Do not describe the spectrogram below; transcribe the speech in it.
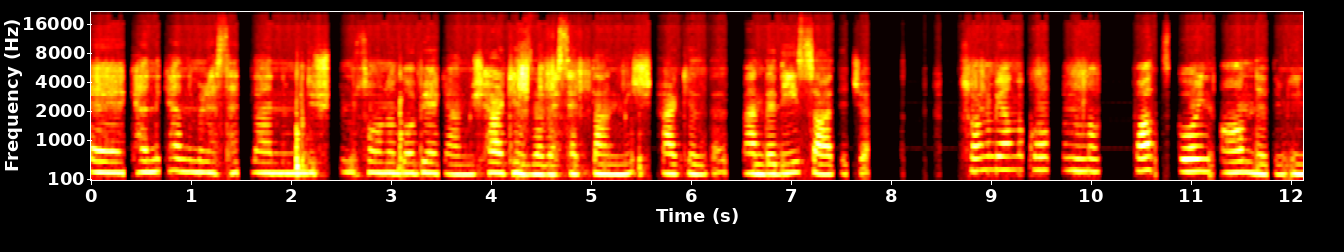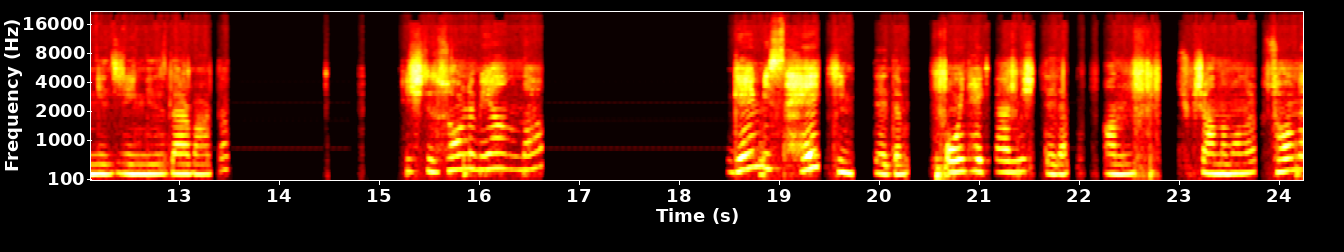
Ee, kendi kendime resetlendim düştüm sonra lobiye gelmiş. Herkes de resetlenmiş. Herkes de. Ben de değil sadece. Sonra bir anda korktum. What's going on dedim. İngilizce İngilizler vardı. İşte sonra bir anda Game is hacking dedim. Oyun hacklenmiş dedim. An Türkçe anlam olarak. Sonra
